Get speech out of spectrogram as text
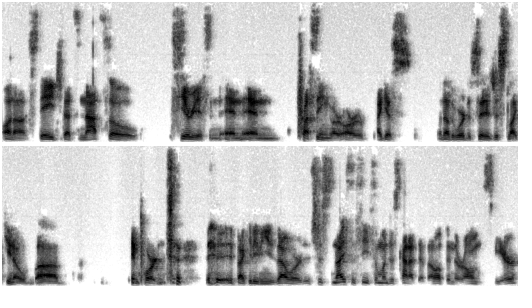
on a stage that's not so serious and, and, and pressing or, or I guess another word to say is just like, you know, uh, important. if I could even use that word, it's just nice to see someone just kind of develop in their own sphere.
